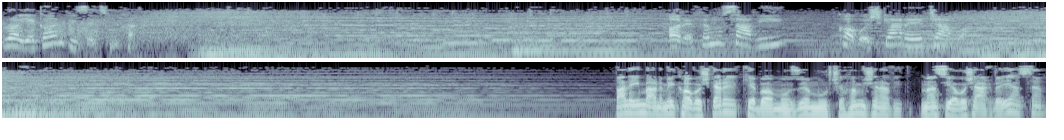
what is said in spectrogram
رایگان ویزیت می‌کنن. عارف موسوی کاوشگر جوان. بله این برنامه کاوشگره که با موضوع مورچه ها میشنوید. من سیاوش عقدایی هستم.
